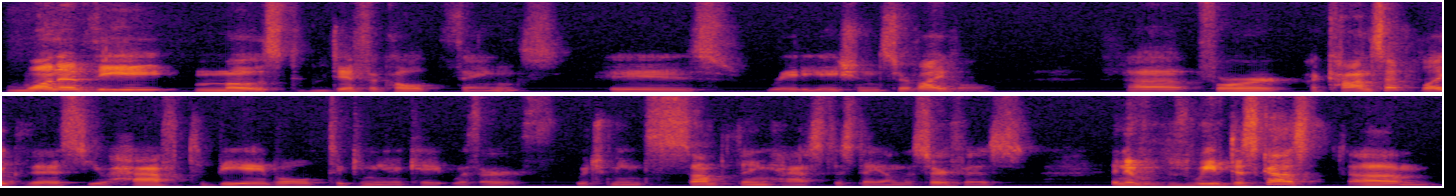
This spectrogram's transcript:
one of the most difficult things is radiation survival uh, for a concept like this, you have to be able to communicate with Earth, which means something has to stay on the surface. And as we've discussed, um,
